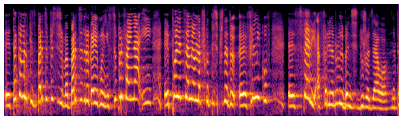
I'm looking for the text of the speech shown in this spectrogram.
e, ta kamerka jest bardzo prestiżowa, bardzo droga i ogólnie super fajna i e, polecam ją na przykład, jeśli przyda do e, filmików z ferii, a w ferii naprawdę będzie się dużo działo, naprawdę.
